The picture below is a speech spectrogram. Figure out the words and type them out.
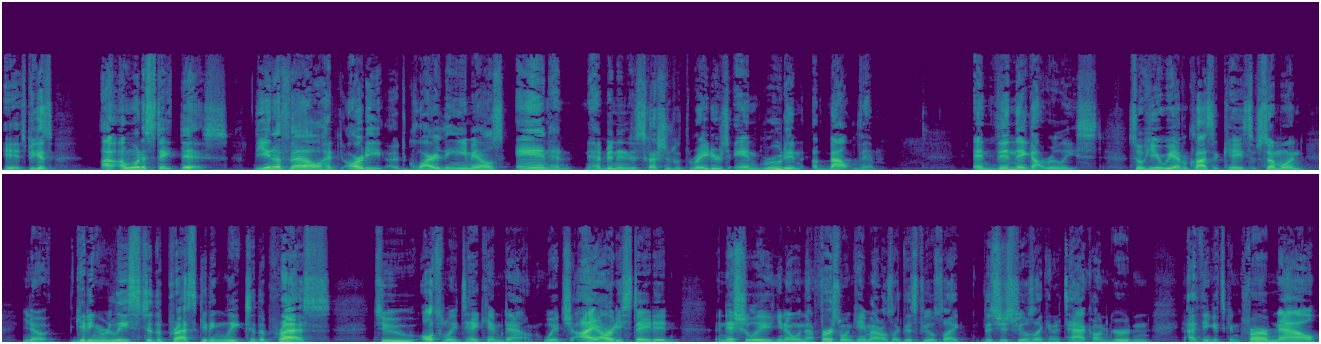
is. Because I, I want to state this: the NFL had already acquired the emails and had had been in discussions with Raiders and Gruden about them and then they got released. So here we have a classic case of someone, you know, getting released to the press, getting leaked to the press to ultimately take him down, which I already stated initially, you know, when that first one came out, I was like, this feels like, this just feels like an attack on Gruden. I think it's confirmed now.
